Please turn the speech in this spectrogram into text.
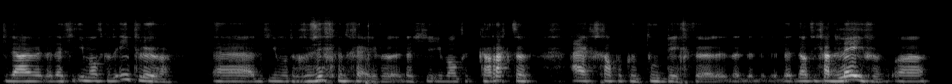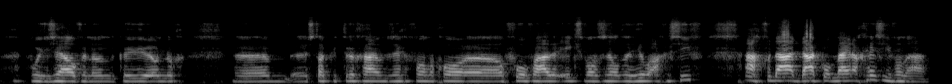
dat je, dat je iemand kunt inkleuren. Uh, dat je iemand een gezicht kunt geven, dat je iemand een karaktereigenschappen kunt toedichten, dat hij gaat leven uh, voor jezelf. En dan kun je ook nog uh, een stapje terug gaan om te zeggen van, goh, uh, voorvader X was altijd heel agressief. Ah, vandaar, daar komt mijn agressie vandaan.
